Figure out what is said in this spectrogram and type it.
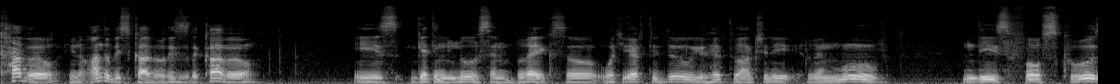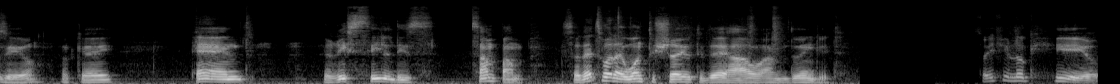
cover you know under this cover this is the cover is getting loose and break. So what you have to do you have to actually remove these four screws here okay and reseal this sump pump. So that's what I want to show you today how I'm doing it. So if you look here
